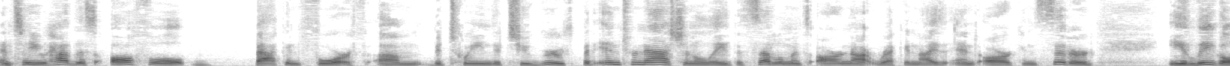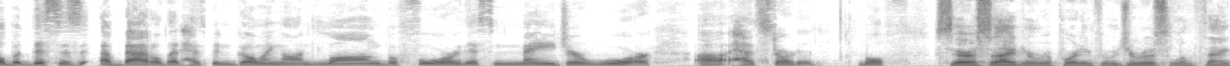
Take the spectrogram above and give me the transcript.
And so you have this awful back and forth um, between the two groups. But internationally, the settlements are not recognized and are considered illegal, but this is a battle that has been going on long before this major war uh, has started. Wolf. Sara Sidner reporting from Jerusalem. Thank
